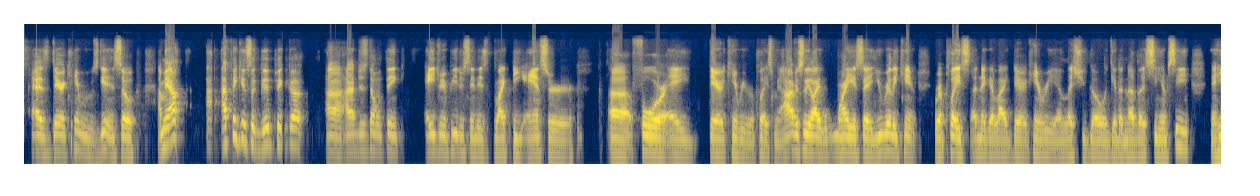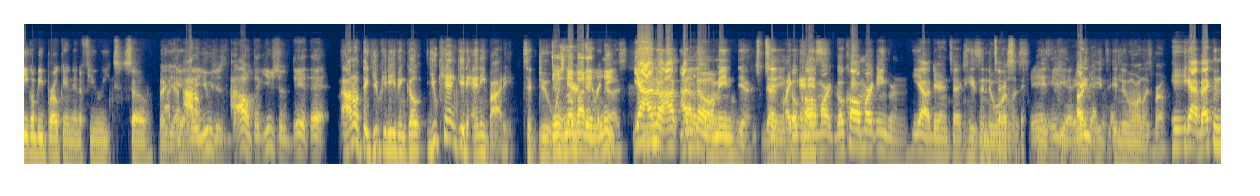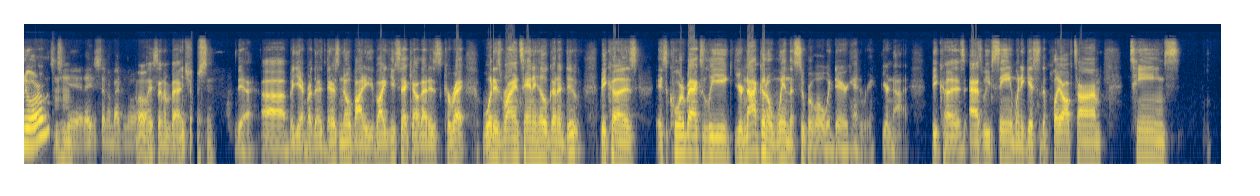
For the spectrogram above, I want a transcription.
as Derrick Henry was getting. So I mean, I I, I think it's a good pickup. Uh, I just don't think Adrian Peterson is like the answer uh, for a Derrick Henry replacement. Obviously, like Wanya said, you really can't replace a nigga like Derrick Henry unless you go and get another CMC, and he gonna be broken in a few weeks. So, But yeah, I, I don't, you just I don't think you should have did that. I don't think you could even go. You can't get anybody to do. There's what Derrick nobody in the league. does. yeah, I know, I, Not I a know. I mean, Yeah, that, like, go call Mark. Go call Mark Ingram. He out there in Texas. He's in New Texas. Orleans. Yeah, He's, he- he- yeah, he- he he's in New Orleans, bro. He got back to New Orleans. Mhm. Yeah, they just sent him back to New Oh, Orleans. They sent him back. interesting. Yeah. Uh, but yeah, bro, there, there's nobody like you said, Cal. That is correct. What is Ryan Tannehill gonna do? Because it's quarterbacks league. You're not gonna win the Super Bowl with Derrick Henry. You're not. Because as we've seen, when it gets to the playoff time, teams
